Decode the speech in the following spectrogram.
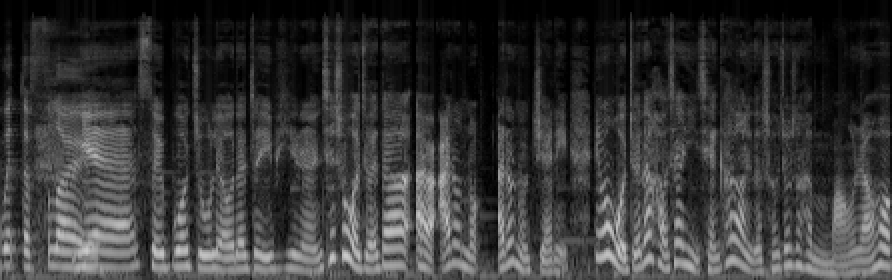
with the flow，耶，yeah, 随波逐流的这一批人。其实我觉得，哎、uh, don't know，I don't know Jenny，因为我觉得好像以前看到你的时候就是很忙，然后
